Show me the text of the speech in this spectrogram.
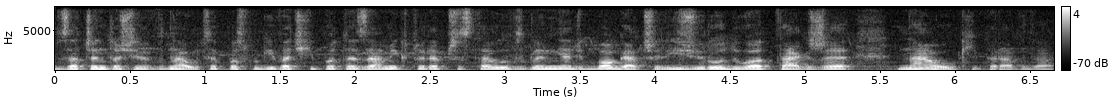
zaczęto się w nauce posługiwać hipotezami, które przestały uwzględniać Boga, czyli źródło także nauki, prawda?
